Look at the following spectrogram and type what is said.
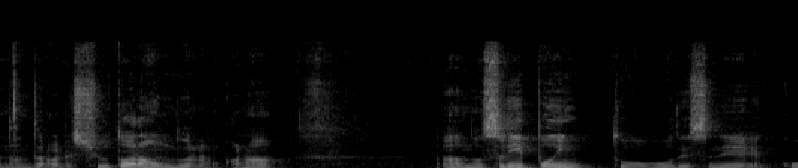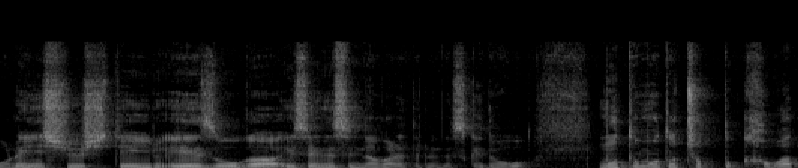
なんだろうあれシュートアラウンドなのかな？あのスリーポイントをですねこう練習している映像が SNS に流れてるんですけどもともとちょっと変わっ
